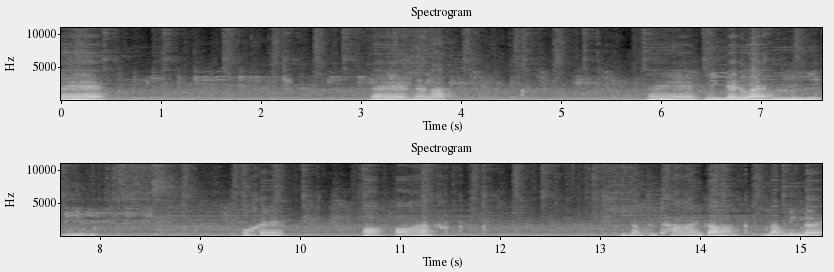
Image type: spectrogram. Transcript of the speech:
เอเองั้นละเอยิงได้ด้วย อืมยิงยิงโอเคพอพอฮะ ลำสุดท้ายก็ลำนี้เลย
